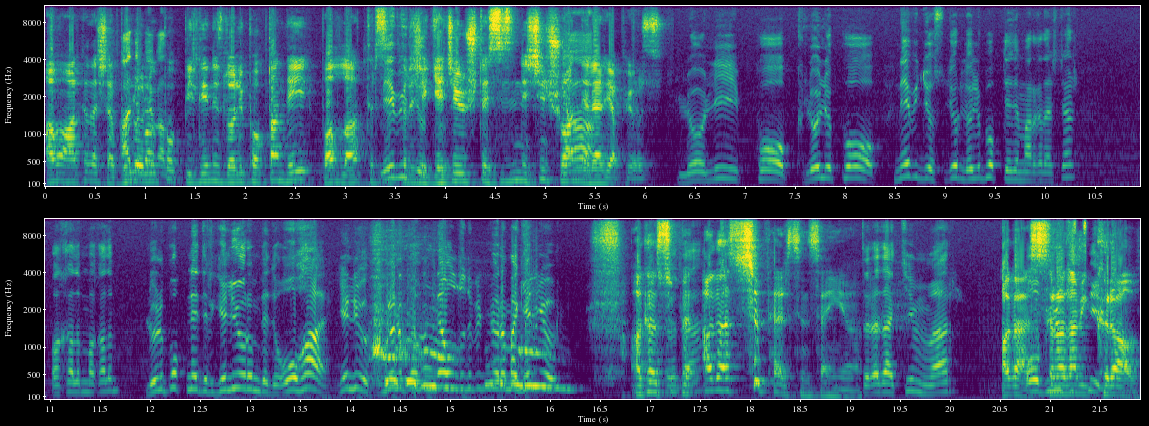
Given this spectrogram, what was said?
Ama arkadaşlar bu Hadi Lollipop bakalım. bildiğiniz Lollipop'tan değil. Vallahi tırsıttırıcı. videosu? Gece 3'te sizin için şu an Ya. neler yapıyoruz. Lollipop, Lollipop. Ne videosu diyor? Lollipop dedim arkadaşlar. Bakalım bakalım. Lollipop nedir? Geliyorum dedi. Oha geliyor. Lollipop'un ne olduğunu bilmiyorum ama geliyor. Aga süper. Sırada- Aga süpersin sen ya. Sırada kim var? Aga O büyük sırada bir isim. kral.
